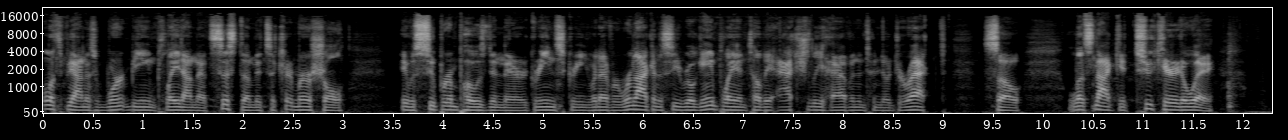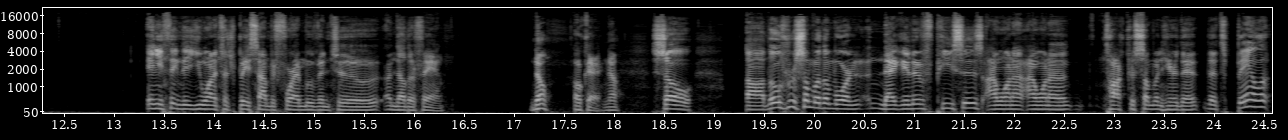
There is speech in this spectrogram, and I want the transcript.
let's be honest, weren't being played on that system. It's a commercial. It was superimposed in there, green screen, whatever. We're not going to see real gameplay until they actually have a Nintendo Direct. So, let's not get too carried away. Anything that you want to touch base on before I move into another fan? No. Okay. No. So, uh, those were some of the more negative pieces. I wanna I wanna talk to someone here that that's bal-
